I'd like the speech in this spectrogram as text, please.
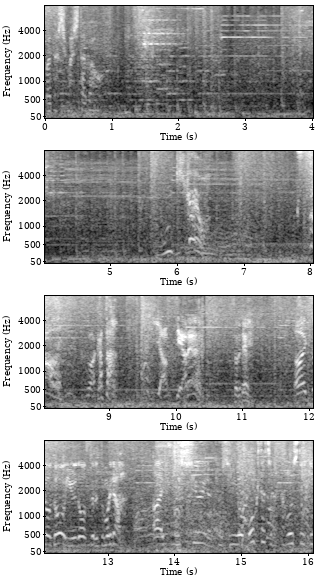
私は従おう。本気かよ。くそ。分かった。やってやる。それであいつをどう誘導するつもりだ。あいつの周囲の巨人を僕たちが倒していけ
